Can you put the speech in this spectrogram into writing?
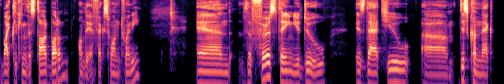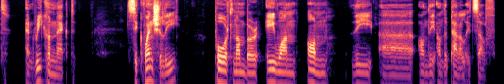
by clicking the start button on the FX120. And the first thing you do is that you um, disconnect and reconnect sequentially port number A1 on the uh, on the on the panel itself.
